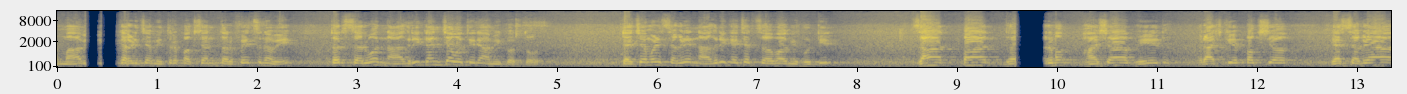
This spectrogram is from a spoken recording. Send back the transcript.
महाविकास आघाडीच्या मित्रपक्षांतर्फेच नव्हे तर सर्व नागरिकांच्या वतीने आम्ही करतो. त्याच्यामुळे सगळे नागरिक याच्यात सहभागी होतील. जात पात धर्म भाषा भेद राजकीय पक्ष या सगळ्या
